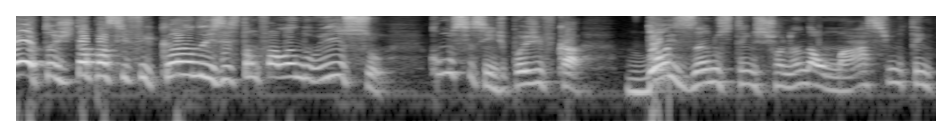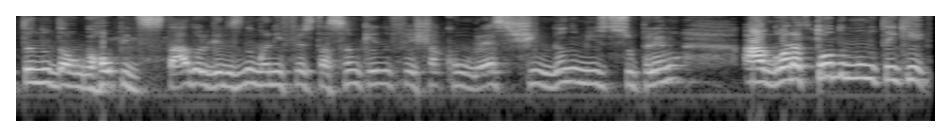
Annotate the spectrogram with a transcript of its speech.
Ah, a gente tá pacificando e vocês estão falando isso. Como se assim, depois de ficar dois anos tensionando ao máximo, tentando dar um golpe de Estado, organizando manifestação, querendo fechar Congresso, xingando o ministro Supremo, agora todo mundo tem que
